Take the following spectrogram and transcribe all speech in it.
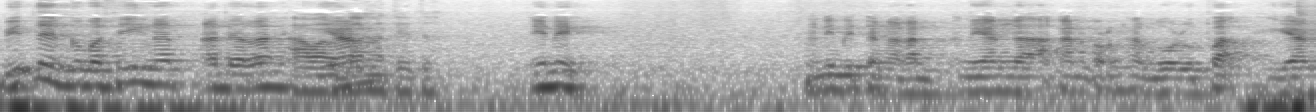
Beat yang gue masih ingat adalah awal yang banget itu ini. Ini beat yang akan yang nggak akan pernah gue lupa yang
